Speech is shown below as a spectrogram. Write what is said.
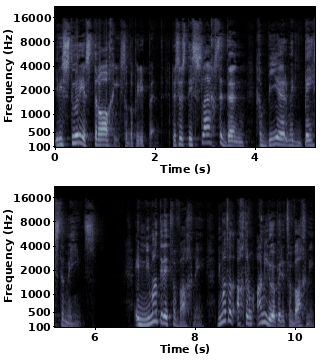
hierdie storie is tragies tot op hierdie punt. Dis soos die slegste ding gebeur met die beste mens. En niemand het dit verwag nie. Niemand wat agter hom aanloop het dit verwag nie.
